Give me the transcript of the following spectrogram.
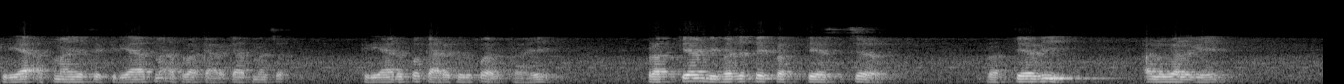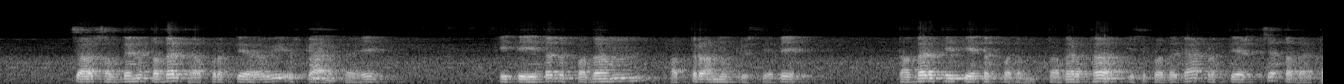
क्रिया आत्मा जैसे क्रियात्मा अथवा कारकात्मा च। क्रिया रूप कारक रूप अर्थ है। प्रत्यय विभजते प्रत्यय प्रत्यय भी अलग अलग है। च शब्द न तदर्थ प्रत्यय भी उसका अर्थ है। इत पदम अत्र अनुकृष्यते तदर्थ पदम तदर्थ इस पद का प्रत्यक्ष तदर्थ।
